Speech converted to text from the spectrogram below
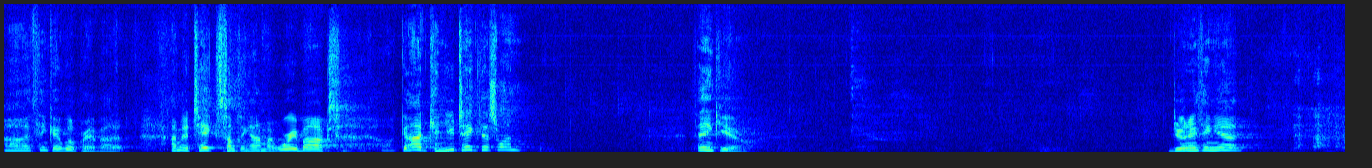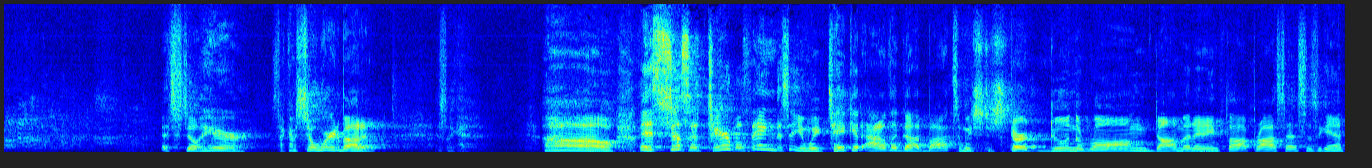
Uh, I think I will pray about it. I'm going to take something out of my worry box. Oh, God, can you take this one? Thank you. Doing anything yet? it's still here. It's like I'm still worried about it. It's like, oh, it's just a terrible thing to. And we take it out of the God box and we just start doing the wrong, dominating thought processes again.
